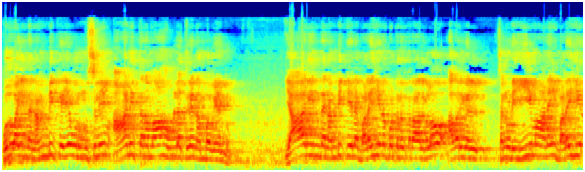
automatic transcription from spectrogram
பொதுவாக இந்த நம்பிக்கையை ஒரு முஸ்லீம் ஆணித்தனமாக உள்ளத்திலே நம்ப வேண்டும். யார் இந்த நம்பிக்கையில பலகீனப்பட்டிருக்கிறார்களோ அவர்கள் தன்னுடைய ஈமானை பலகீன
